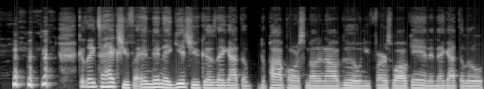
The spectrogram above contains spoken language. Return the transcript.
because they tax you for, and then they get you because they got the the popcorn smelling all good when you first walk in, and they got the little.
